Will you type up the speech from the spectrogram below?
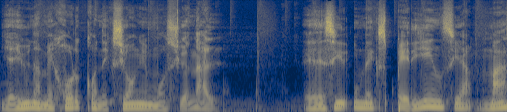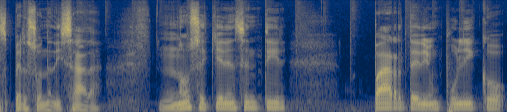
y hay una mejor conexión emocional. Es decir, una experiencia más personalizada. No se quieren sentir parte de un público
